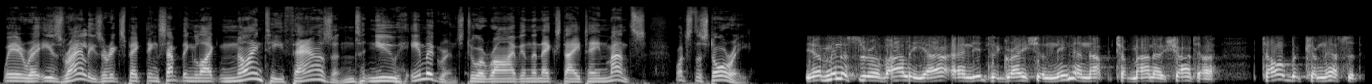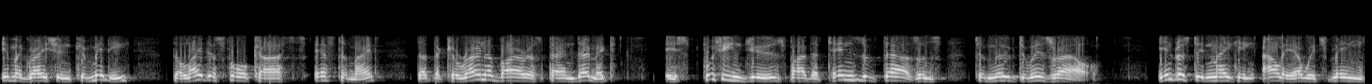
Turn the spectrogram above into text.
where uh, Israelis are expecting something like 90,000 new immigrants to arrive in the next 18 months. What's the story? Yeah, Minister of Aliyah and Integration Nina Tamano Shata told the Knesset Immigration Committee the latest forecasts estimate that the coronavirus pandemic is pushing Jews by the tens of thousands to move to Israel. Interest in making Aliyah, which means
